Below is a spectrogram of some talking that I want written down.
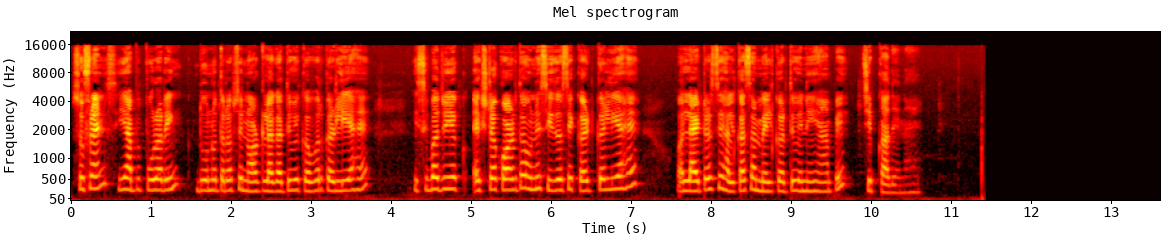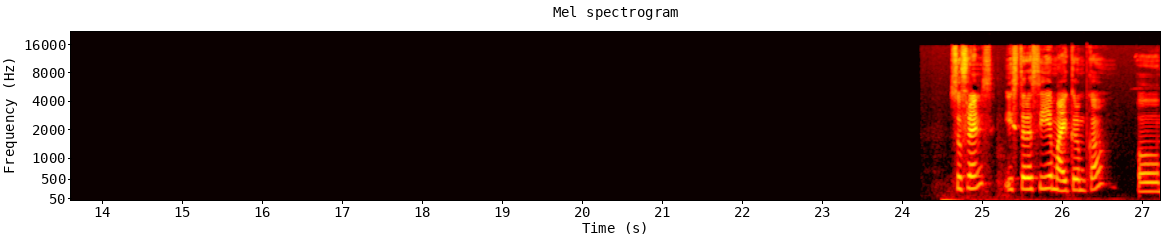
सो फ्रेंड्स यहाँ पे पूरा रिंग दोनों तरफ़ से नॉट लगाते हुए कवर कर लिया है। इसके बाद जो ये एक्स्ट्रा कॉर्ड था, उन्हें सीजर से कट कर लिया है और लाइटर से हल्का सा मेल करते हुए नहीं यहाँ पे चिपका देना है। सो so फ्रेंड्स इस तरह से ये माइक्रम का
